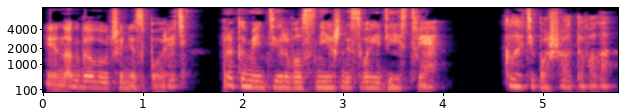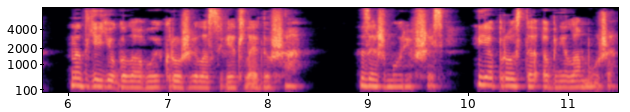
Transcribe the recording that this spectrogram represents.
«Иногда лучше не спорить прокомментировал Снежный свои действия. Клэти пошатывала, над ее головой кружила светлая душа. Зажмурившись, я просто обняла мужа,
